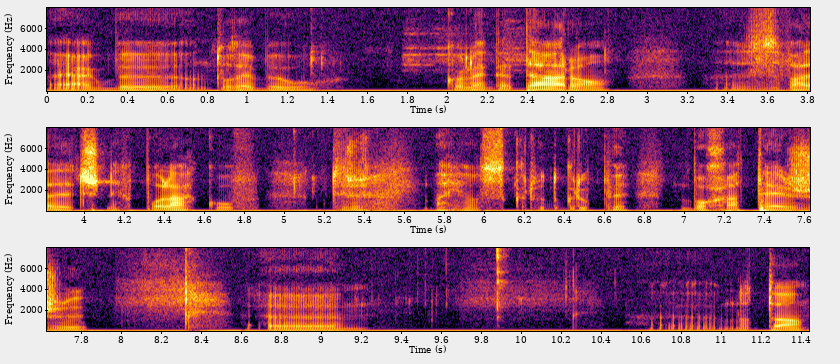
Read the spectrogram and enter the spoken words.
No jakby tutaj był kolega Daro z walecznych Polaków, którzy mają skrót grupy bohaterzy, no to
